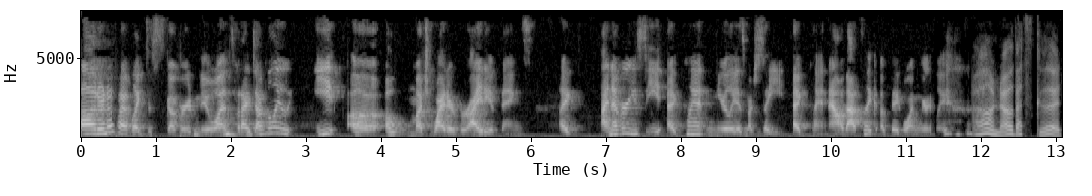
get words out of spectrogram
I don't know if I've like discovered new ones, but I definitely eat a, a much wider variety of things. Like I never used to eat eggplant nearly as much as I eat eggplant now. That's like a big one, weirdly. Oh no, that's good.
